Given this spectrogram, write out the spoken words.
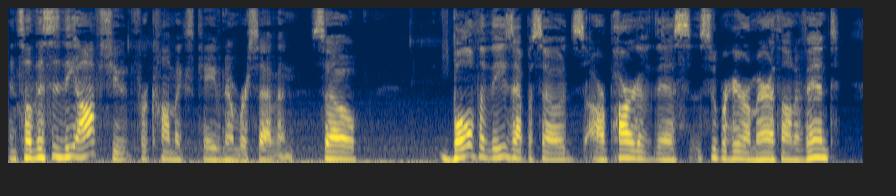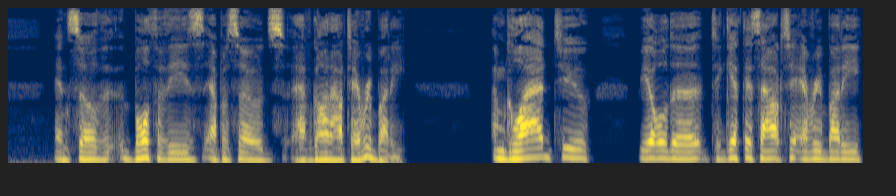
And so this is the offshoot for Comics Cave number seven. So both of these episodes are part of this superhero marathon event. And so the, both of these episodes have gone out to everybody. I'm glad to be able to, to get this out to everybody.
